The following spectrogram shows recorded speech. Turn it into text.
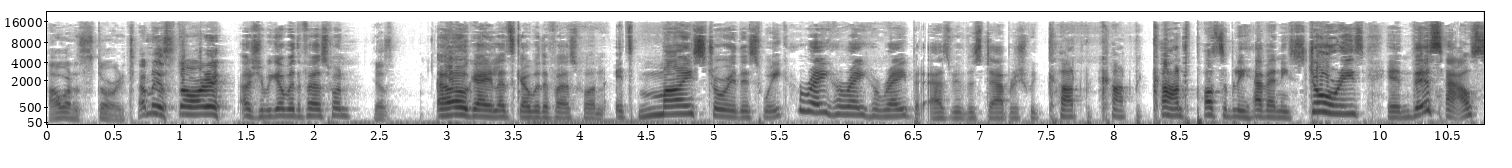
I want a story. Tell me a story. Oh, should we go with the first one? Yes. Okay, let's go with the first one. It's my story this week. Hooray, hooray, hooray. But as we've established, we can't, we can't, we can't possibly have any stories in this house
